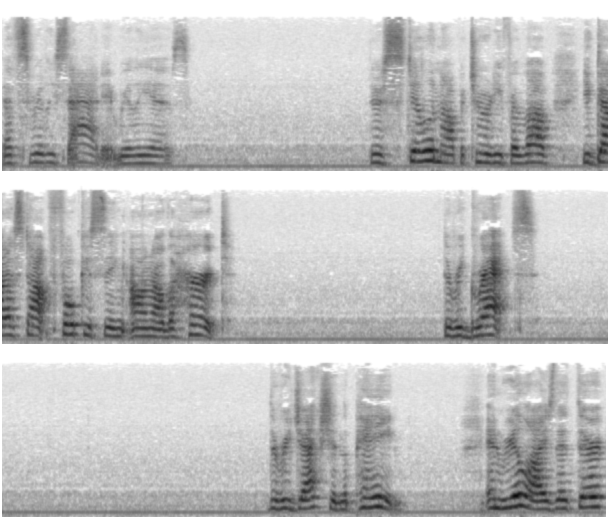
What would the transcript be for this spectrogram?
That's really sad. It really is. There's still an opportunity for love. You gotta stop focusing on all the hurt the regrets, the rejection, the pain, and realize that there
